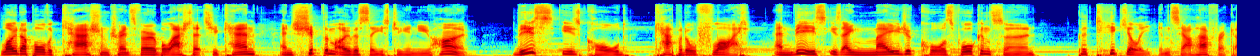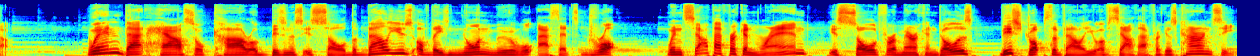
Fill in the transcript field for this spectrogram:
load up all the cash and transferable assets you can, and ship them overseas to your new home. This is called capital flight, and this is a major cause for concern, particularly in South Africa. When that house or car or business is sold, the values of these non movable assets drop. When South African Rand is sold for American dollars, this drops the value of South Africa's currency.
